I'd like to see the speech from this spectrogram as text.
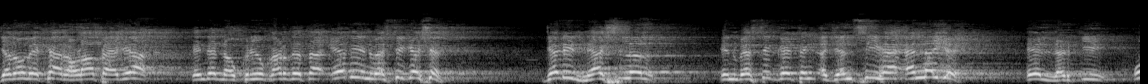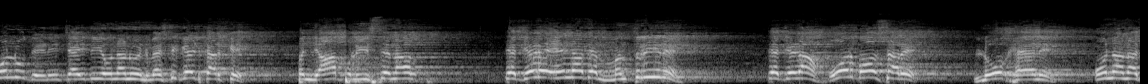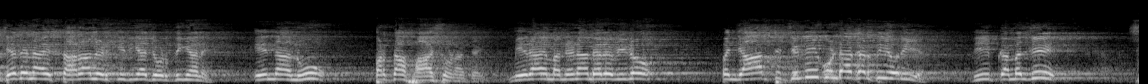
ਜਦੋਂ ਵੇਖਿਆ ਰੌਲਾ ਪੈ ਗਿਆ ਕਹਿੰਦੇ ਨੌਕਰੀਆਂ ਕੱਢ ਦਿੱਤਾ ਇਹਦੀ ਇਨਵੈਸਟੀਗੇਸ਼ਨ ਜਿਹੜੀ ਨੈਸ਼ਨਲ ਇਨਵੈਸਟੀਗੇਟਿੰਗ ਏਜੰਸੀ ਹੈ ਐਨਆਈਏ ਇਹ ਲੜਕੀ اننی چاہیسٹیگیٹ کر کے پنباب پولیس کے نا جڑے یہاں کے منتری نے جڑا ہونا جائے تارہ لڑکی دیا جڑ دیا یہاں ندافاش ہونا چاہیے میرا یہ مننا میرے ویرو پنجاب جنگی گنڈاگردی ہو رہی ہے دیپ کمل جی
